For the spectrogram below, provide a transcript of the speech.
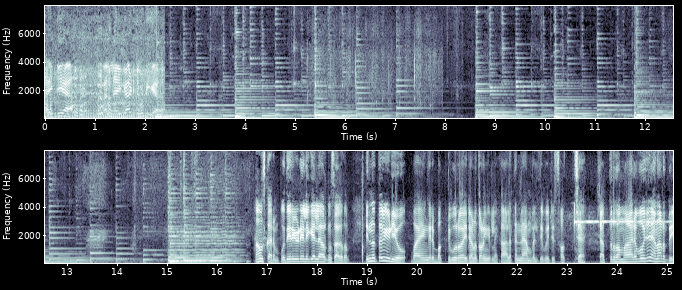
ലൈക്ക് ചെയ്യാ ലൈക്ക് അടിച്ചു പൊട്ടിക്കുക നമസ്കാരം. പുതിയൊരു വീഡിയോയിലേക്ക് എല്ലാവർക്കും സ്വാഗതം. ഇന്നത്തെ വീഡിയോ ഭയങ്കര ഭക്തിപൂർവമായിട്ടാണ് തുടങ്ങിയിട്ടുള്ളത്. കാലത്തന്നെ അമ്പലത്തിൽ പോയിട്ട് സ്വച്ഛ ശത്രു സംഹാര പൂജ ഞാൻ നടത്തി.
